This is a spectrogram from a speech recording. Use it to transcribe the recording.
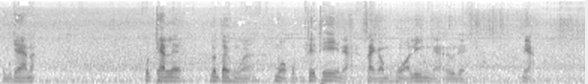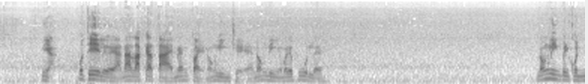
ผมแค้นอะโคตรแค้นเลยโดนต่อยหัว หมวกผมเท่ๆเนี่ยใส่กับหัวลิงเนี่ยดูเดิเนี่ยเนี่ยโคตรเท่เลยอะน่ารักกระตายแม่งต่อยน้องลิงเฉยน้องลิงยังไม่ได้พูดเลย น้องลิงเป็นคนเ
